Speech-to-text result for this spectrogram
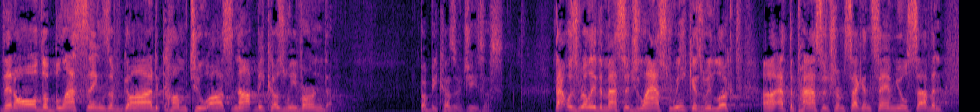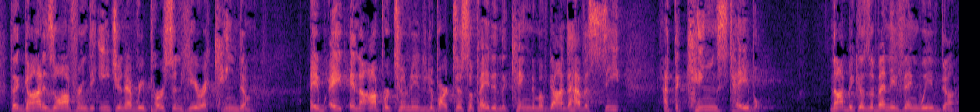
then all the blessings of God come to us not because we've earned them, but because of Jesus. That was really the message last week as we looked uh, at the passage from 2 Samuel 7 that God is offering to each and every person here a kingdom, a, a, an opportunity to participate in the kingdom of God, to have a seat at the king's table. Not because of anything we've done,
